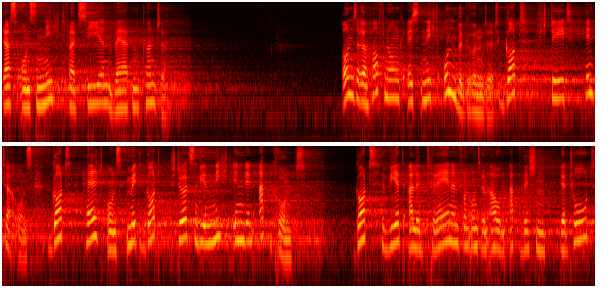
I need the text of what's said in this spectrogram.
das uns nicht verziehen werden könnte. Unsere Hoffnung ist nicht unbegründet. Gott steht hinter uns. Gott hält uns. Mit Gott stürzen wir nicht in den Abgrund. Gott wird alle Tränen von unseren Augen abwischen. Der Tod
